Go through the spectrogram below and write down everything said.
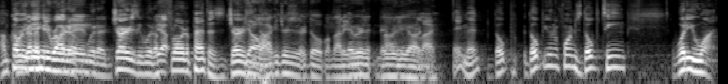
I'm coming in here with a, with a jersey, with a Yep. Florida Panthers jersey. Yo, dog. hockey jerseys are dope. I'm not They even. really, they really even are. lie. Hey man, dope, dope uniforms, dope team. What do you want?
